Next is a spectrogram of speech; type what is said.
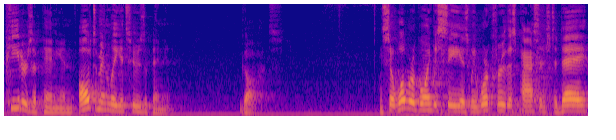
Peter's opinion. Ultimately, it's whose opinion? God's. And so, what we're going to see as we work through this passage today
